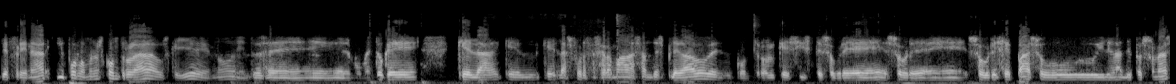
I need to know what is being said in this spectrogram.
de frenar y por lo menos controlar a los que lleguen, ¿no? Entonces, eh, en el momento que, que, la- que el- que las Fuerzas Armadas han desplegado, el control que existe sobre, sobre, sobre ese paso ilegal de personas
